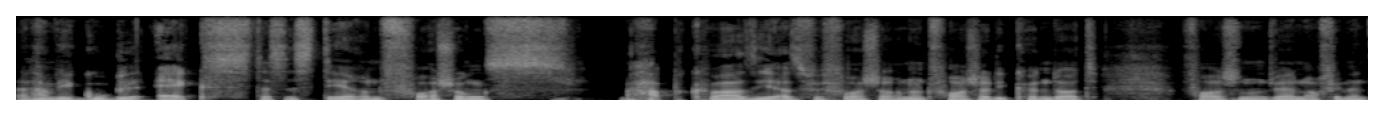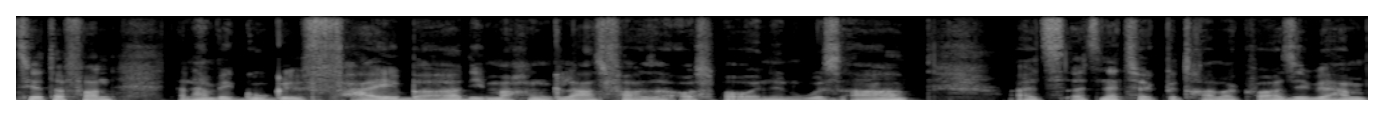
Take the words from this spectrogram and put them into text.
Dann haben wir Google X, das ist deren Forschungs Hub quasi, also für Forscherinnen und Forscher, die können dort forschen und werden auch finanziert davon. Dann haben wir Google Fiber, die machen Glasfaserausbau in den USA als, als Netzwerkbetreiber quasi. Wir haben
